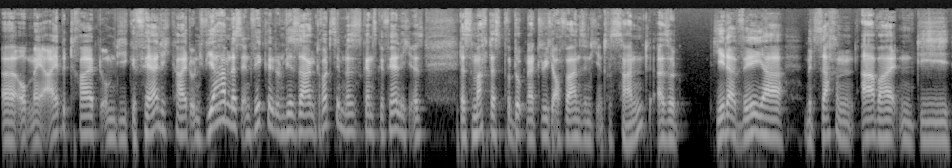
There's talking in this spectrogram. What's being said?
äh, OpenAI betreibt, um die Gefährlichkeit, und wir haben das entwickelt und wir sagen trotzdem, dass es ganz gefährlich ist, das macht das Produkt natürlich auch wahnsinnig interessant. Also jeder will ja mit Sachen arbeiten, die,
